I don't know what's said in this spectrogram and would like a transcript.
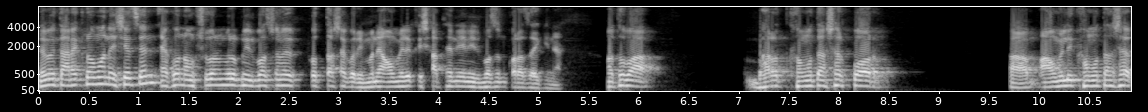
এবং তারেক রহমান এসেছেন, এখন অংশগ্রহণমূলক নির্বাচনের প্রত্যাশা করি মানে আওয়ামী লীগকে সাথে নিয়ে নির্বাচন করা যায় কিনা? অথবা ভারত ক্ষমতা আসার পর আওয়ামী লীগ ক্ষমতা আসার,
